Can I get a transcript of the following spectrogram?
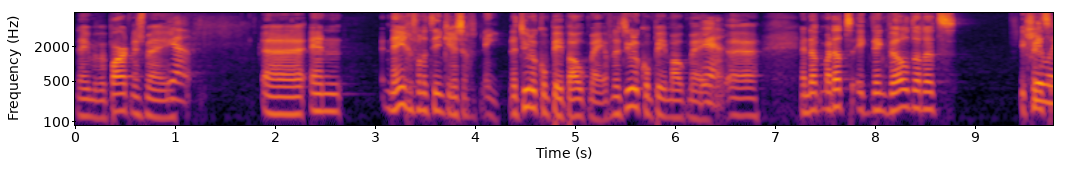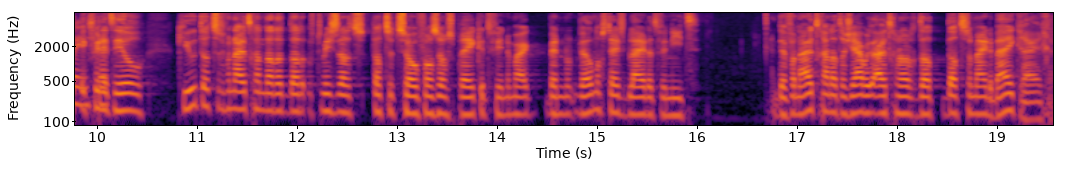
nemen we partners mee? ja. Eh, en 9 van de 10 keer is het nee, natuurlijk komt Pip ook mee. Of natuurlijk komt Pim ook mee. Ja. En dat, maar dat, ik denk wel dat het. Ik vind, het, ik vind het heel cute dat ze ervan uitgaan dat het, dat, of tenminste dat, het, dat ze het zo vanzelfsprekend vinden. Maar ik ben wel nog steeds blij dat we niet ervan uitgaan dat als jij wordt uitgenodigd, dat, dat ze mij erbij krijgen.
